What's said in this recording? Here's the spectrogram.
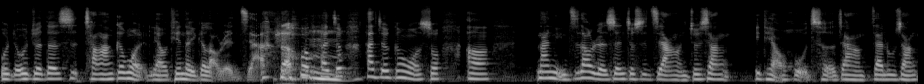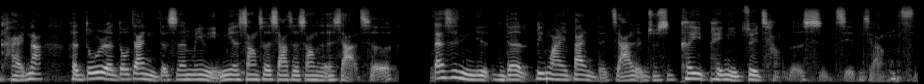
我我觉得是常常跟我聊天的一个老人家，然后他就、嗯、他就跟我说，啊、嗯，那你知道人生就是这样，就像。一条火车这样在路上开，那很多人都在你的生命里面上车下车上车下车，但是你你的另外一半你的家人就是可以陪你最长的时间这样子，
